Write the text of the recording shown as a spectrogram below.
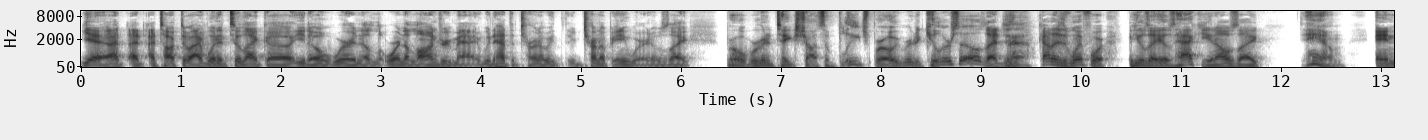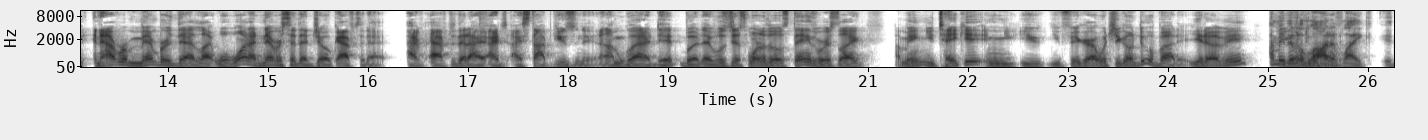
yeah, I, I talked to. I went into like uh you know we're in a we're in a laundromat and we didn't have to turn up we'd turn up anywhere. And it was like, bro, we're gonna take shots of bleach, bro. We're gonna kill ourselves. I just Yeah. kind of just went for it. But he was like, it was hacky, and I was like, damn. And and I remember that like, well, one, I'd never said that joke after that. I, after that, I, I I stopped using it, and I'm glad I did. But it was just one of those things where it's like. I mean, you take it and you, you you figure out what you're gonna do about it. You know what I mean? I mean, there's a lot of it. like, it,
